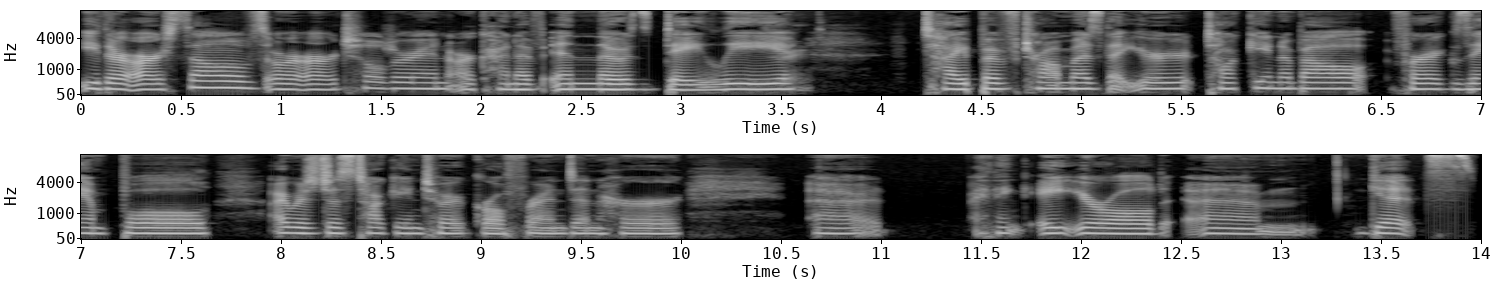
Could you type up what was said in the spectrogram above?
either ourselves or our children are kind of in those daily. Right type of traumas that you're talking about. For example, I was just talking to a girlfriend and her uh, I think eight year old um, gets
